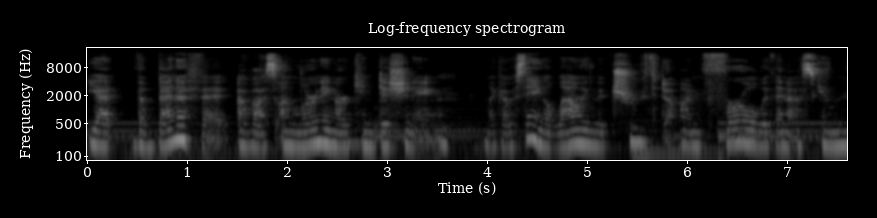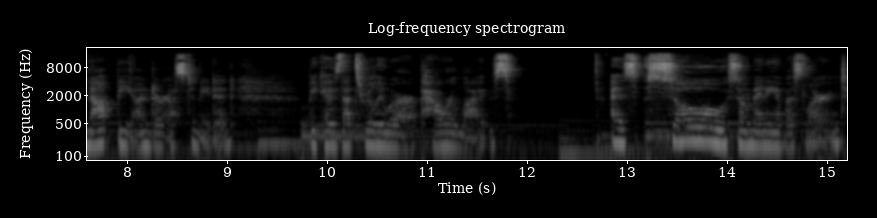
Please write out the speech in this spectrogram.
Yet, the benefit of us unlearning our conditioning, like I was saying, allowing the truth to unfurl within us cannot be underestimated because that's really where our power lies. As so, so many of us learned,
